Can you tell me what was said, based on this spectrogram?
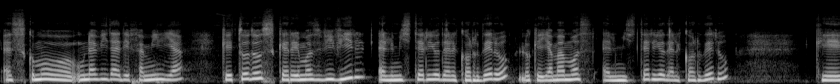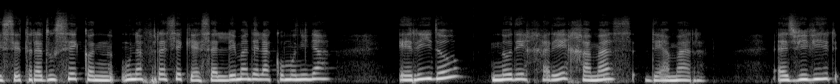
Es como una vida de familia que todos queremos vivir el misterio del Cordero, lo que llamamos el misterio del Cordero, que se traduce con una frase que es el lema de la comunidad, herido, no dejaré jamás de amar. Es vivir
